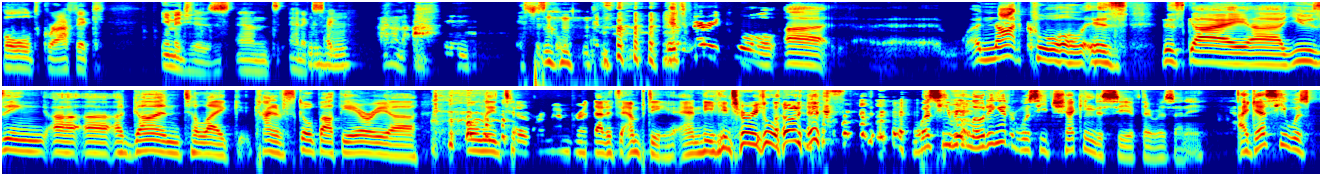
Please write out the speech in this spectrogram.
bold graphic images and and excite. Mhm. I don't know. Ah, it's just cool. it's very cool uh uh, not cool is this guy uh using uh, uh, a gun to like kind of scope out the area only to remember that it's empty and needing to reload it Was he reloading it or was he checking to see if there was any? I guess he was.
